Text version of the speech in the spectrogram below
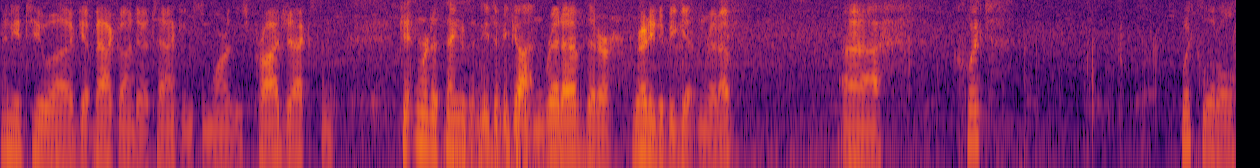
I need to uh, get back onto attacking some more of these projects and getting rid of things that need to be gotten rid of that are ready to be getting rid of. Uh, quick, quick little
